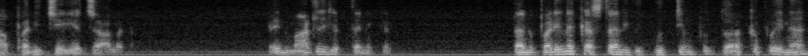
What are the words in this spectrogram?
ఆ పని చేయజాలను. రెండు మాటలు చెప్తాను ఇక్కడ. తను పడిన కష్టానికి గుర్తింపు దొరక్కపోయినా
